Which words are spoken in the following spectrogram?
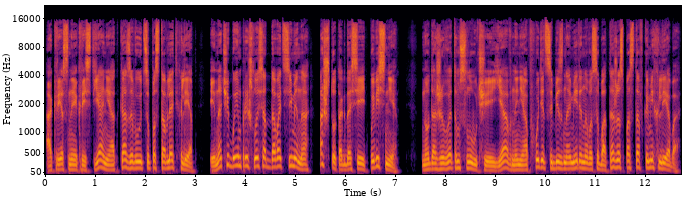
окрестные крестьяне отказываются поставлять хлеб, иначе бы им пришлось отдавать семена, а что тогда сеять по весне? Но даже в этом случае явно не обходится без намеренного саботажа с поставками хлеба,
